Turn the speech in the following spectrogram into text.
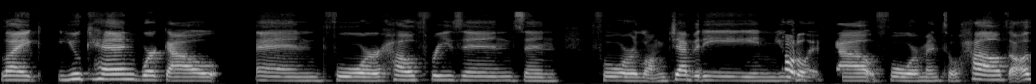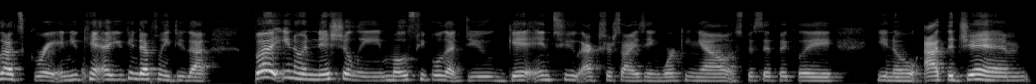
like you can work out and for health reasons and for longevity and you totally. out for mental health. Oh that's great. And you can you can definitely do that. But you know initially most people that do get into exercising working out specifically you know at the gym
